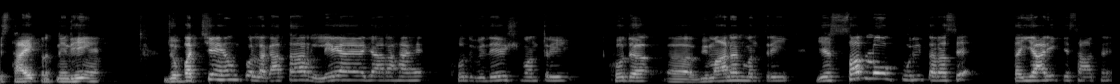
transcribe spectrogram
स्थायी प्रतिनिधि हैं जो बच्चे हैं उनको लगातार ले आया जा रहा है, खुद विदेश मंत्री, खुद विमानन मंत्री, ये सब लोग पूरी तरह से तैयारी के साथ हैं।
